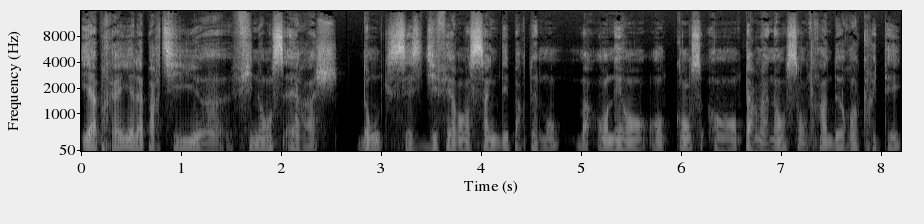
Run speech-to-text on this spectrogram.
Et après, il y a la partie euh, finance RH. Donc, ces différents cinq départements, bah, on est en, en, permanence en train de recruter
